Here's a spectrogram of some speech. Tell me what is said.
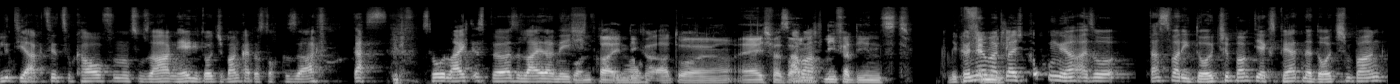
blind die Aktie zu kaufen und zu sagen, hey, die Deutsche Bank hat das doch gesagt. Das, so leicht ist Börse leider nicht. Kontraindikator, ja. Ey, ich weiß auch Aber nicht, Lieferdienst. Wir können Find ja mal gleich gucken, ja, also das war die Deutsche Bank, die Experten der Deutschen Bank.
